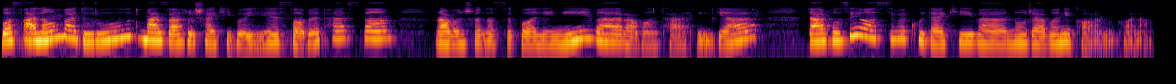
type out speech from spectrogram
با سلام و درود. من زهر شکیبایی ثابت هستم روانشناس بالینی و روان تحلیلگر. در حوزه آسیب کودکی و نوجوانی کار می‌کنم.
